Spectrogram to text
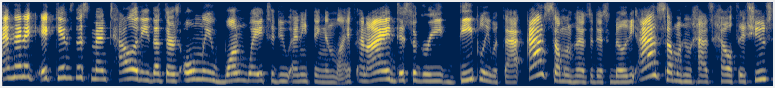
And then it, it gives this mentality that there's only one way to do anything in life. And i disagree deeply with that. As someone who has a disability as someone who has health issues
